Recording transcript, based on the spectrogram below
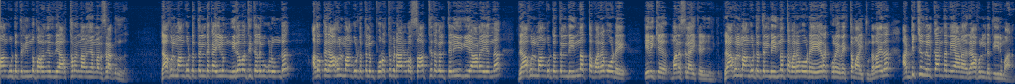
മാങ്കൂട്ടത്തിൽ ഇന്ന് പറഞ്ഞതിന്റെ അർത്ഥമെന്നാണ് ഞാൻ മനസ്സിലാക്കുന്നത്. രാഹുൽ മാങ്കൂട്ടത്തലിന്റെ കയ്യിലും നിരവധി തെളിവുകളുണ്ട്. അതൊക്കെ രാഹുൽ മാങ്കൂട്ടത്തിലും പുറത്തുവിടാനുള്ള സാധ്യതകൾ തെളിയുകയാണ് എന്ന് രാഹുൽ മാങ്കൂട്ടത്തലിന്റെ ഇന്നത്തെ വരവോടെ എനിക്ക് മനസ്സിലായി കഴിഞ്ഞിരിക്കുന്നു. രാഹുൽ മാങ്കൂട്ടത്തിലിന്റെ ഇന്നത്തെ വരവോടെ ഏറെക്കുറെ വ്യക്തമായിട്ടുണ്ട്. അതായത് അടിച്ചു നിൽക്കാൻ തന്നെയാണ് രാഹുലിന്റെ തീരുമാനം.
